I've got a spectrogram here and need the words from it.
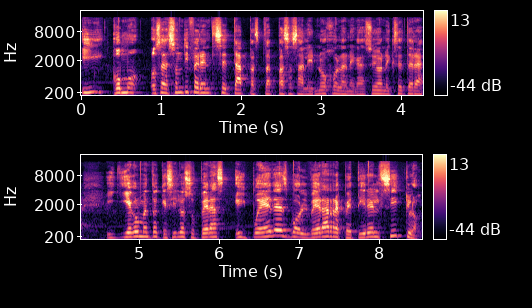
Y como, o sea, son diferentes etapas, ta- pasas al enojo, la negación, etcétera, y llega un momento que sí lo superas y puedes volver a repetir el ciclo.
